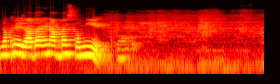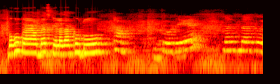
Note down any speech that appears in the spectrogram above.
नखरे जादा आहे ना अभ्यास कमी आहे बघू काय अभ्यास केला दाखव तू. थांब. थोडे नंतर कर.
